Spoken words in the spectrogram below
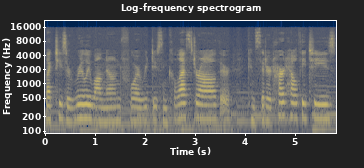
Black teas are really well known for reducing cholesterol. They're considered heart-healthy teas.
